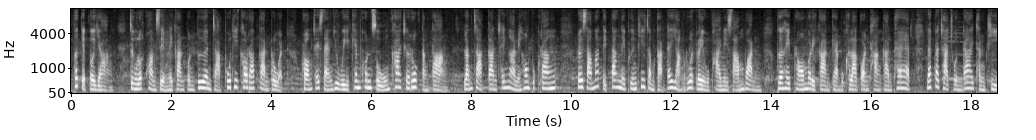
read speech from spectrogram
เพื่อเก็บตัวอย่าง จึงลดความเสี่ยงในการปนเปื้อนจากผู้ที่เข้ารับการตรวจ พร้อมใช้แสง UV เข้มข้นสูงฆ่าเชื้อโรคต่างๆ หลังจากการใช้งานในห้องทุกครั้ง โดยสามารถติดตั้งในพื้นที่จำกัดได้อย่างรวดเร็วภายใน 3 วัน เพื่อให้พร้อมบริการแก่บุคลากรทางการแพทย์ และประชาชนได้ทันที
